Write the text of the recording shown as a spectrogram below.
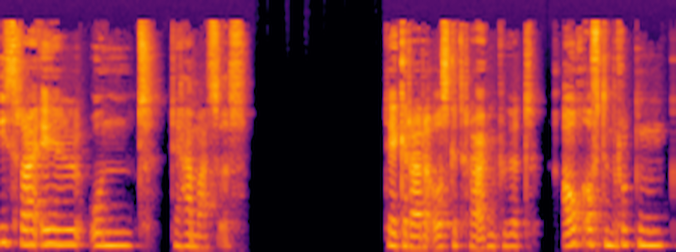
Israel und der Hamas ist, der gerade ausgetragen wird. Auch auf dem Rücken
